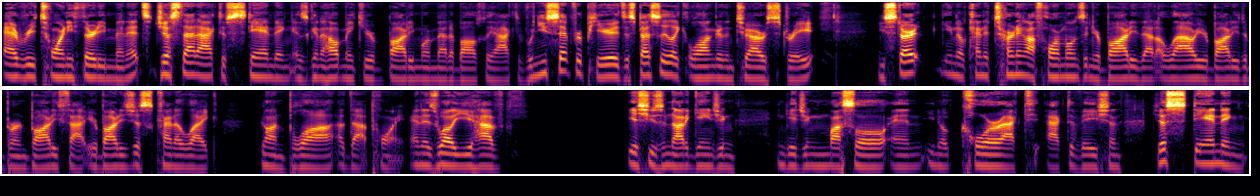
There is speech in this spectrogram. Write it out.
every 20, 30 minutes, just that act of standing is going to help make your body more metabolically active. When you sit for periods, especially like longer than two hours straight, you start, you know, kind of turning off hormones in your body that allow your body to burn body fat. Your body's just kind of like gone blah at that point. And as well, you have issues of not engaging engaging muscle and you know core act activation just standing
